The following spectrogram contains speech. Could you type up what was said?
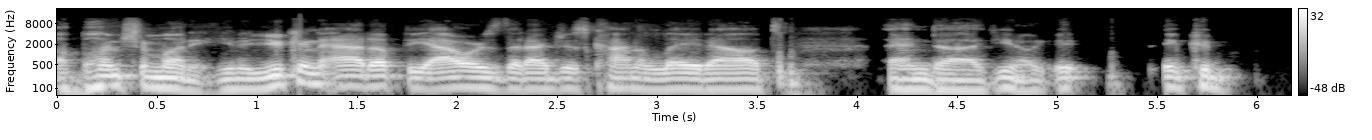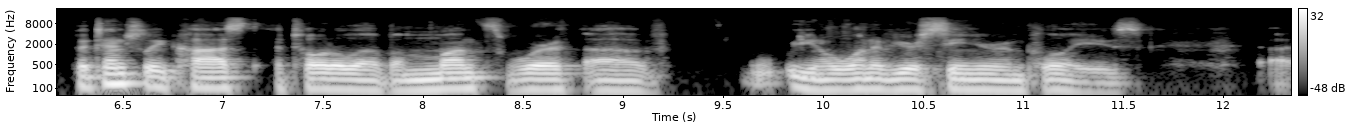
a bunch of money. You know you can add up the hours that i just kind of laid out and uh, you know it it could potentially cost a total of a month's worth of you know one of your senior employees uh,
